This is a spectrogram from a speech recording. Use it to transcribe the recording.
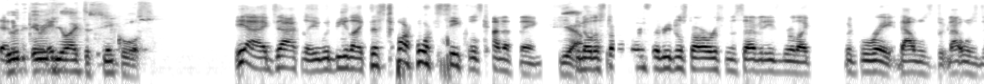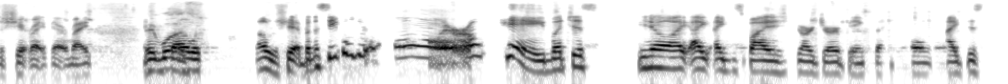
It would, it would be like the sequels. Yeah, exactly. It would be like the Star Wars sequels kind of thing. Yeah. You know, the Star Wars, the original Star Wars from the seventies were like the great. That was the, that was the shit right there, right? it was. Wars- that was shit. But the sequels are oh, they're okay, but just you know, I I, I despise Jar Jar Binks. I, I just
